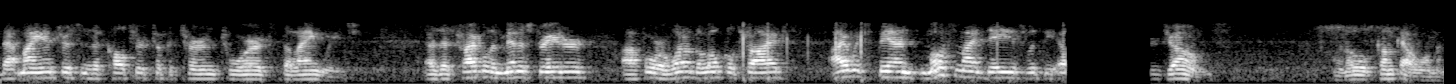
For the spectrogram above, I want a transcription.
that my interest in the culture took a turn towards the language. As a tribal administrator uh, for one of the local tribes, I would spend most of my days with the elder Jones an old Konkow woman.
